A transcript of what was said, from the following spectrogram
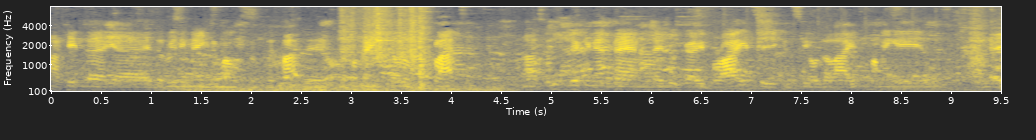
I think they, uh, they really make the most of the, the, the potential of the flat. So looking at them, they look very bright, so you can see all the light coming in, and they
